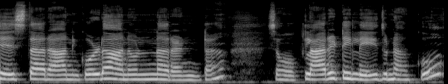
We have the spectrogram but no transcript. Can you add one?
చేస్తారా అని కూడా అనున్నారంట. సో క్లారిటీ లేదు నాకు.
